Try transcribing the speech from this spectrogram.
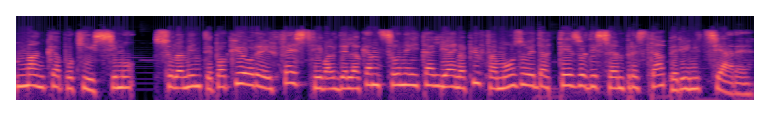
manca pochissimo, solamente poche ore e il festival della canzone italiana più famoso ed atteso di sempre sta per iniziare.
